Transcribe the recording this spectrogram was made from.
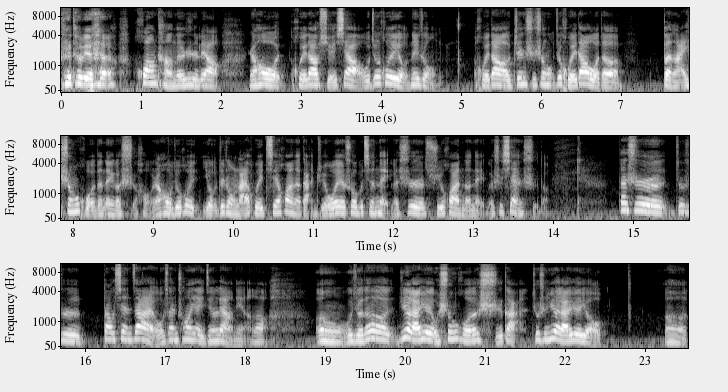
是特别 荒唐的日料，然后我回到学校，我就会有那种回到真实生活，就回到我的。本来生活的那个时候，然后我就会有这种来回切换的感觉，我也说不清哪个是虚幻的，哪个是现实的。但是就是到现在，我算创业已经两年了，嗯，我觉得越来越有生活的实感，就是越来越有，呃，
